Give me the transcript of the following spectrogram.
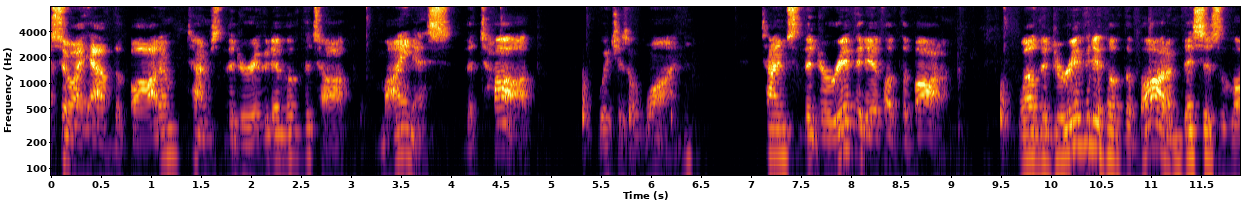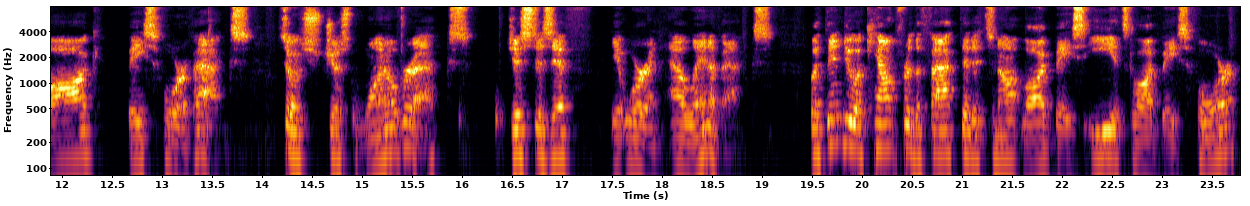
so I have the bottom times the derivative of the top minus the top, which is a 1, times the derivative of the bottom. Well, the derivative of the bottom, this is log base 4 of x, so it's just 1 over x, just as if it were an ln of x. But then to account for the fact that it's not log base e, it's log base 4,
